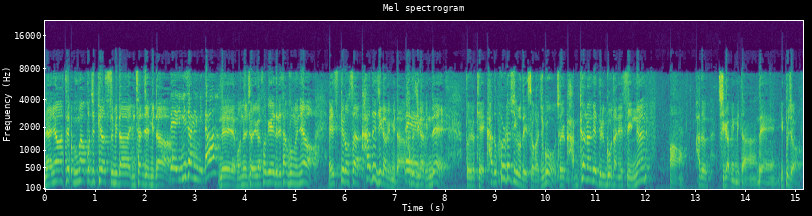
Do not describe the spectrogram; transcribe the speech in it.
네, 안녕하세요. 무궁화꽃이 피었습니다. 임찬재입니다. 네, 이미정입니다. 네, 오늘 저희가 소개해드릴 상품은요, 에스피로사 카드 지갑입니다. 네. 카드 지갑인데, 또 이렇게 카드 홀더식으로 돼 있어가지고, 저희가 간편하게 들고 다닐 수 있는, 어, 카드 지갑입니다. 네, 이쁘죠?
